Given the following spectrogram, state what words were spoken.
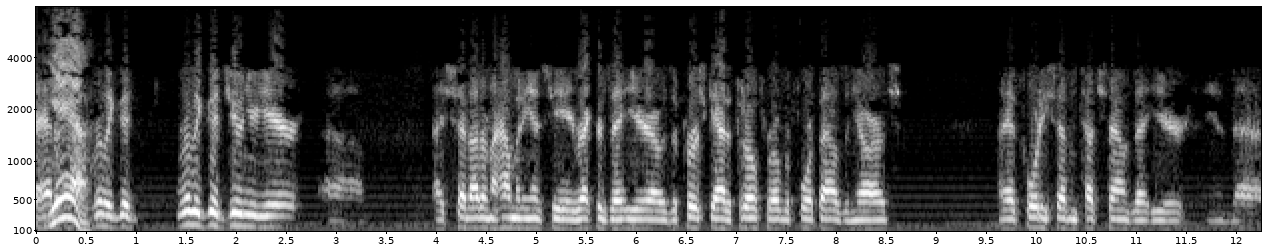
I had Yeah. a really good, really good junior year. Uh, I set I don't know how many NCAA records that year. I was the first guy to throw for over 4,000 yards. I had 47 touchdowns that year, and uh,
